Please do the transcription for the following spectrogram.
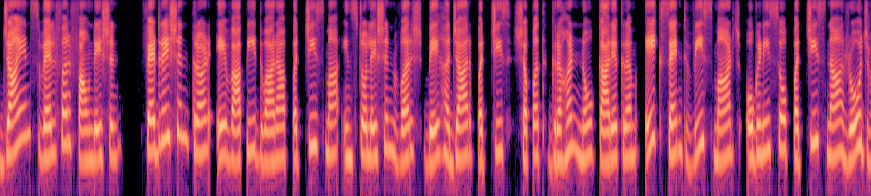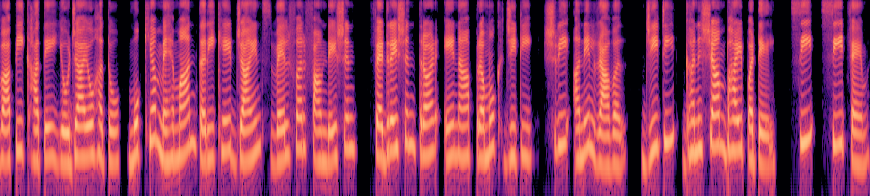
જાયન્ટ્સ વેલફેર ફાઉન્ડેશન ફેડરેશન ત્રણ એ વાપી દ્વારા પચીસમાં ઇન્સ્ટોલેશન વર્ષ બે હજાર પચીસ શપથ ગ્રહણનો કાર્યક્રમ એક સેન્ટ વીસ માર્ચ ઓગણીસો પચીસના રોજ વાપી ખાતે યોજાયો હતો. મુખ્ય મહેમાન તરીકે જાયન્ટ્સ વેલફેર ફાઉન્ડેશન ફેડરેશન ત્રણ એના પ્રમુખ GT Shri Anil Raval GT Ghanshyambhai Patel C C ફેમ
